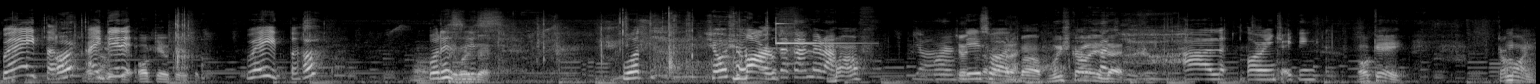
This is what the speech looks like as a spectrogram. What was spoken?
Wait! I did it. Okay, okay. So, Wait. What is okay, what is this? What? Show, show Barf. the camera. Buff. Show This it to one. camera. Buff. Which color is that? Uh, orange, I think. Okay. Come on.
